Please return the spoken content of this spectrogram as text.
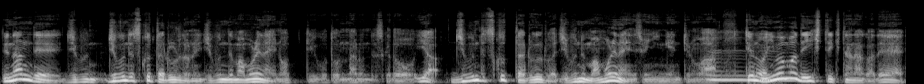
で、なんで自分、自分で作ったルールなのに自分で守れないのっていうことになるんですけど、いや、自分で作ったルールは自分で守れないんですよ、人間っていうのは。っていうのは今まで生きてきた中で、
